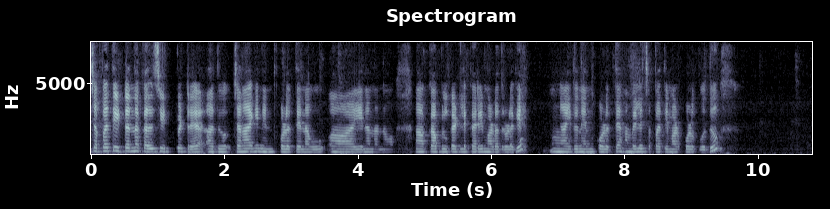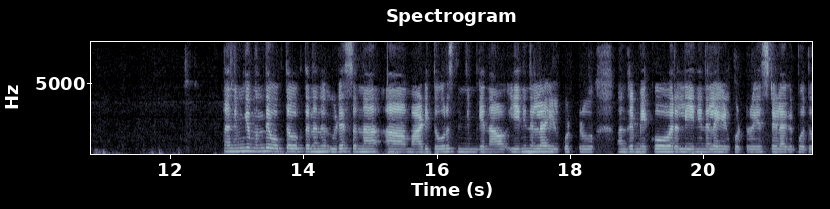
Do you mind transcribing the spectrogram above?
ಚಪಾತಿ ಹಿಟ್ಟನ್ನ ಕಲಸಿ ಇಟ್ಬಿಟ್ರೆ ಅದು ಚೆನ್ನಾಗಿ ನೆನ್ಕೊಳ್ಳುತ್ತೆ ನಾವು ಆ, ಏನೋ ನಾನು ಕಾಬೂಲ್ ಕಡಲೆ ಕರಿ ಮಾಡೋದ್ರೊಳಗೆ ಇದು ನೆನ್ಕೊಳ್ಳುತ್ತೆ ಆಮೇಲೆ ಚಪಾತಿ ಮಾಡ್ಕೊಳ್ಬೋದು. ನಾನ್ ನಿಮ್ಗೆ ಮುಂದೆ ಹೋಗ್ತಾ ಹೋಗ್ತಾ ನಾನು ವಿಡಿಯೋಸ್ ಅನ್ನ ಆ, ಮಾಡಿ ತೋರಿಸ್ತೀನಿ ನಿಮ್ಗೆ. ನಾವು ಏನೇನೆಲ್ಲ ಹೇಳ್ಕೊಟ್ರು ಅಂದ್ರೆ ಮೇಕ್ ಅಲ್ಲಿ ಏನೇನೆಲ್ಲ ಹೇಳ್ಕೊಟ್ರು ಹೇರ್ ಸ್ಟೈಲ್ ಆಗಿರ್ಬೋದು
